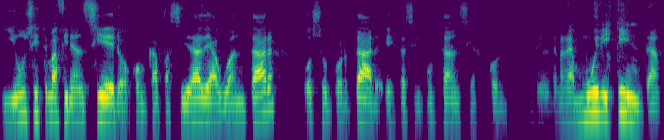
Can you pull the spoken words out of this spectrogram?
y un sistema financiero con capacidad de aguantar o soportar estas circunstancias con de, manera muy distinta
